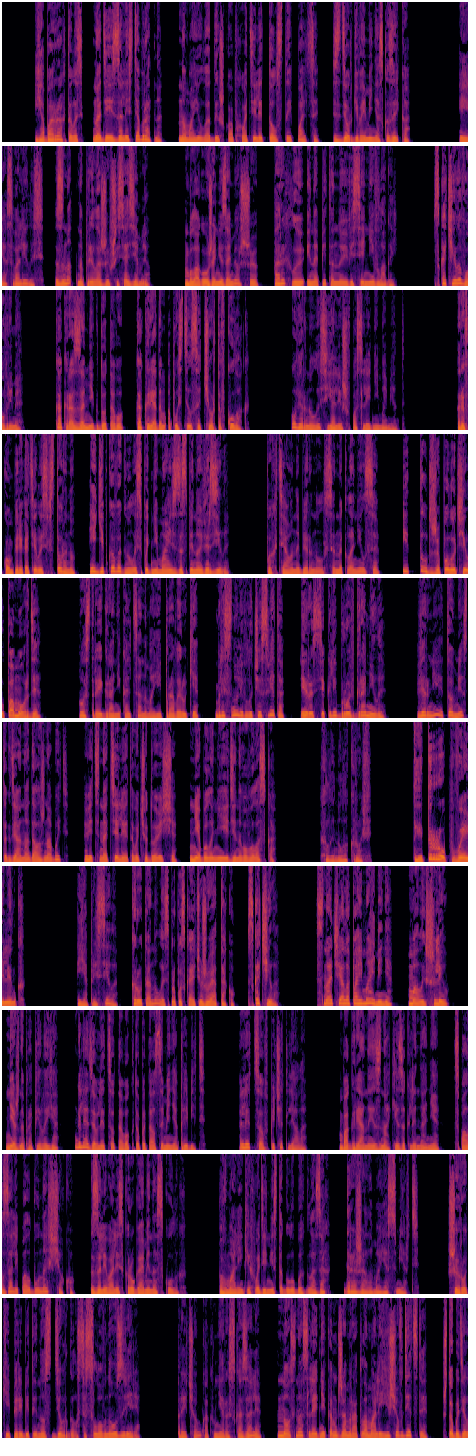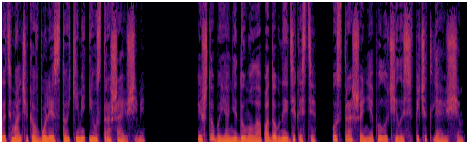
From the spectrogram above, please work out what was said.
Я барахталась, надеясь залезть обратно, но мою лодыжку обхватили толстые пальцы, сдергивая меня с козырька. И я свалилась, знатно приложившись о землю. Благо уже не замерзшую, а рыхлую и напитанную весенней влагой. Скочила вовремя. Как раз за миг до того, как рядом опустился чертов кулак. Увернулась я лишь в последний момент. Рывком перекатилась в сторону и гибко выгнулась, поднимаясь за спиной Верзилы. Пыхтя он обернулся, наклонился и тут же получил по морде. Острые грани кольца на моей правой руке блеснули в луче света и рассекли бровь громилы. Вернее, то место, где она должна быть, ведь на теле этого чудовища не было ни единого волоска. Хлынула кровь. «Ты труп, Вейлинг!» Я присела, крутанулась, пропуская чужую атаку, вскочила. «Сначала поймай меня, малыш Лю», — нежно пропела я, глядя в лицо того, кто пытался меня прибить. Лицо впечатляло. Багряные знаки заклинания сползали по лбу на щеку, заливались кругами на скулах. В маленьких водянисто-голубых глазах дрожала моя смерть. Широкий перебитый нос дергался, словно у зверя. Причем, как мне рассказали, Нос наследникам Джамрат ломали еще в детстве, чтобы делать мальчиков более стойкими и устрашающими. И что бы я ни думала о подобной дикости, устрашение получилось впечатляющим.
